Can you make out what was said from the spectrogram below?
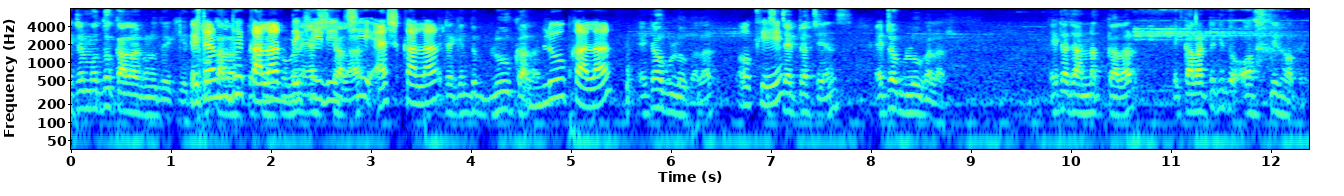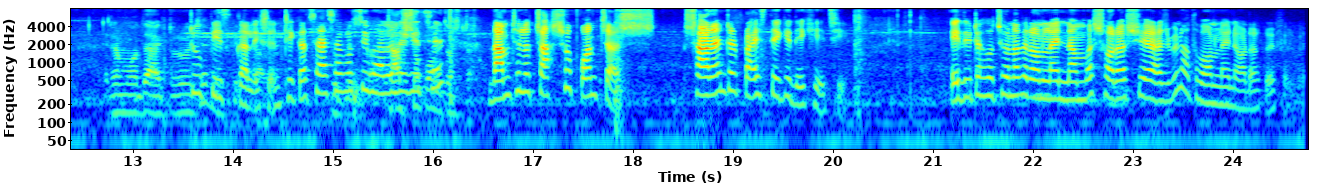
এটার মধ্যে কালারগুলো দেখিয়ে এটার মধ্যে কালার দেখিয়ে দিচ্ছি অ্যাশ কালার এটা কিন্তু ব্লু কালার ব্লু কালার এটাও ব্লু কালার ওকে স্টেপটা চেঞ্জ এটাও ব্লু কালার এটা জান্নাত কালার। এই কালারটা কিন্তু অস্থির হবে। এটার মধ্যে আরেকটা রয়েছে টু পিস কালেকশন ঠিক আছে? আশা করছি ভালো লেগেছে। দাম ছিল চারশো পঞ্চাশ। সারাইনটার প্রাইস থেকে দেখিয়েছি। এই দুইটা হচ্ছে ওনাদের অনলাইন নাম্বার সরাসরি আসবেন অথবা অনলাইনে অর্ডার করে ফেলবেন।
